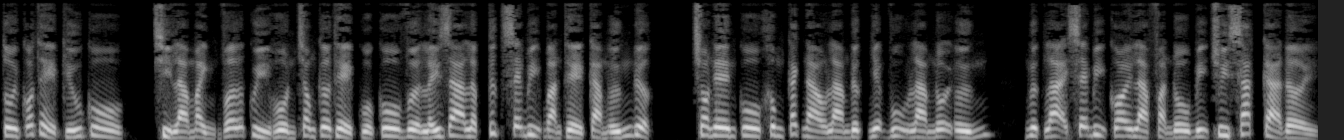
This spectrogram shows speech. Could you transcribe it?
Tôi có thể cứu cô, chỉ là mảnh vỡ quỷ hồn trong cơ thể của cô vừa lấy ra lập tức sẽ bị bản thể cảm ứng được. Cho nên cô không cách nào làm được nhiệm vụ làm nội ứng, ngược lại sẽ bị coi là phản đồ bị truy sát cả đời.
